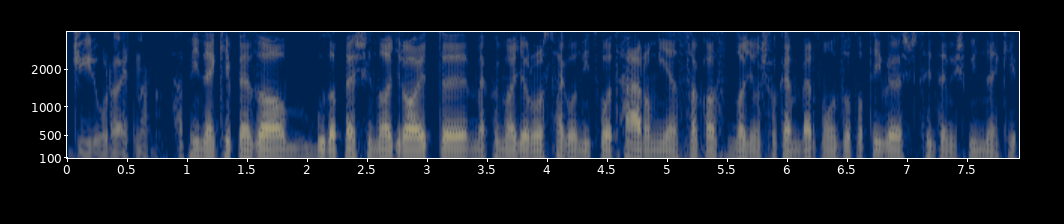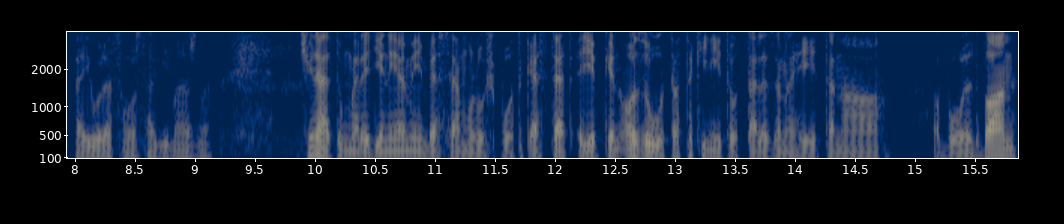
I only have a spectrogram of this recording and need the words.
Giro rajtnak. Hát mindenképpen ez a budapesti nagy rajt, meg hogy Magyarországon itt volt három ilyen szakasz, nagyon sok embert vonzott a tével, és szerintem is mindenképpen jó lesz országimázsnak. Csináltunk már egy ilyen élménybeszámolós podcastet, egyébként azóta te kinyitottál ezen a héten a, a boltban,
